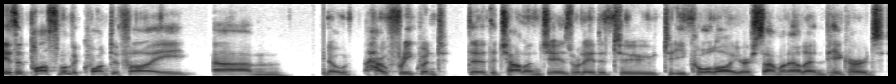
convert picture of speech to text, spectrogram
Is it possible to quantify, um, you know, how frequent the, the challenge is related to to E. coli or salmonella in pig herds?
